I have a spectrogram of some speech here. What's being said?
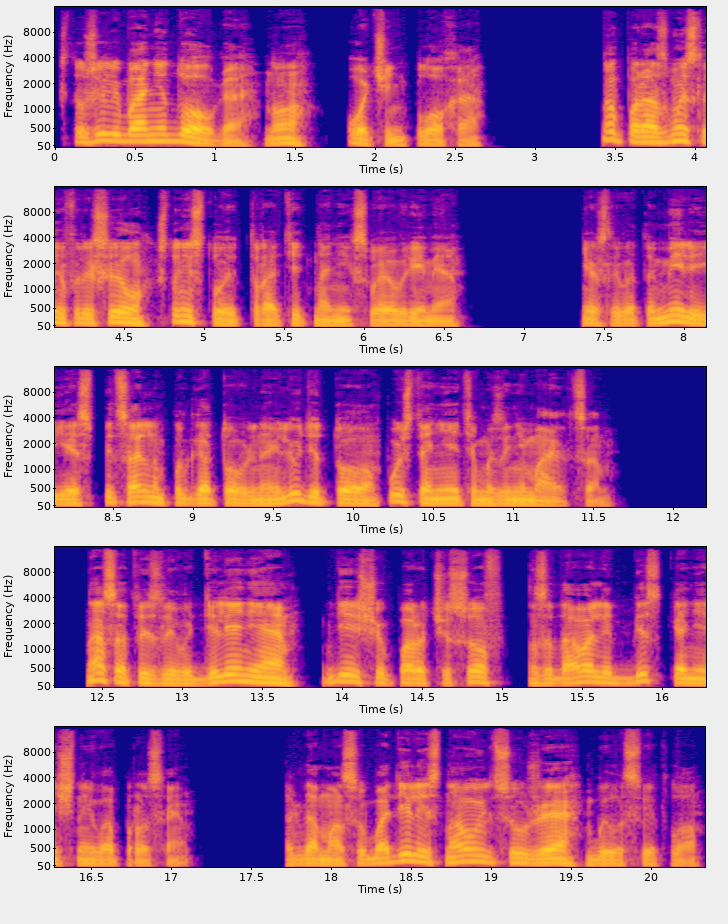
что жили бы они долго, но очень плохо. Но, поразмыслив, решил, что не стоит тратить на них свое время. Если в этом мире есть специально подготовленные люди, то пусть они этим и занимаются. Нас отвезли в отделение, где еще пару часов задавали бесконечные вопросы. Когда мы освободились, на улице уже было светло.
